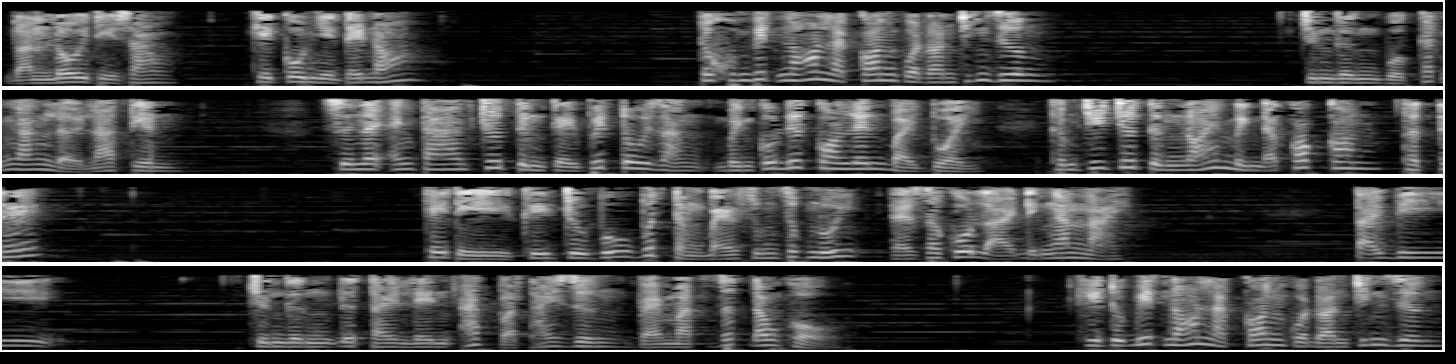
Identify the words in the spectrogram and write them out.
Đoàn lôi thì sao? Khi cô nhìn thấy nó? Tôi không biết nó là con của đoàn chính dương. Trừng ngừng buộc cắt ngang lời La Tiên. Xưa nay anh ta chưa từng kể với tôi rằng mình có đứa con lên 7 tuổi, thậm chí chưa từng nói mình đã có con, thật thế. Thế thì khi Chu Vũ vứt thằng bé xuống dốc núi, tại sao cô lại định ngăn lại? Tại vì... Trương Ngân đưa tay lên áp vào Thái Dương, vẻ mặt rất đau khổ. Khi tôi biết nó là con của đoàn Chính Dương,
